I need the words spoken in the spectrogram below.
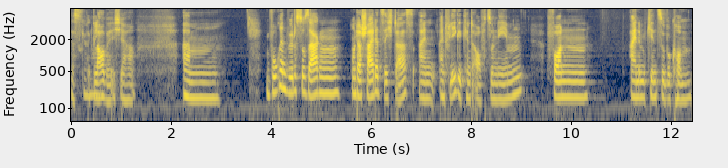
Das genau. glaube ich, ja. Ähm, worin würdest du sagen, unterscheidet sich das, ein, ein Pflegekind aufzunehmen, von einem Kind zu bekommen?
